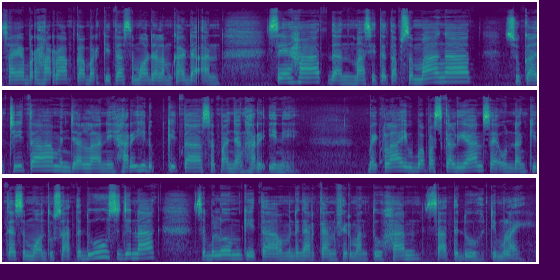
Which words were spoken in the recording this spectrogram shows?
Saya berharap kabar kita semua dalam keadaan sehat dan masih tetap semangat, sukacita menjalani hari hidup kita sepanjang hari ini. Baiklah Ibu Bapak sekalian, saya undang kita semua untuk saat teduh sejenak sebelum kita mendengarkan firman Tuhan saat teduh dimulai.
